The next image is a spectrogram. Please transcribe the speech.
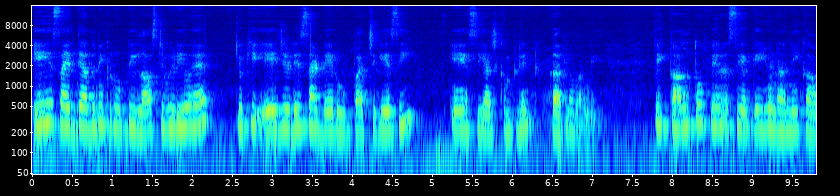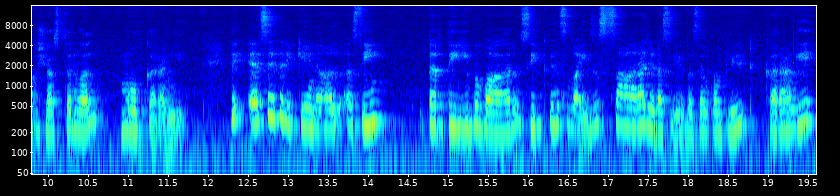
ਇਹ ਸਾਹਿਤ ਦੇ ਆਧੁਨਿਕ ਰੂਪ ਦੀ ਲਾਸਟ ਵੀਡੀਓ ਹੈ। ਕਿਉਂਕਿ ਇਹ ਜਿਹੜੇ ਸਾਡੇ ਰੂਪ ਬਚ ਗਏ ਸੀ, ਇਹ ਅਸੀਂ ਅੱਜ ਕੰਪਲੀਟ ਕਰ ਲਵਾਂਗੇ। ਤੇ ਕੱਲ ਤੋਂ ਫਿਰ ਅਸੀਂ ਅੱਗੇ ਯੂਨਾਨੀ ਕਾਵਿ ਸ਼ਾਸਤਰ ਵੱਲ ਮੂਵ ਕਰਾਂਗੇ। ਤੇ ਐਸੇ ਤਰੀਕੇ ਨਾਲ ਅਸੀਂ ਤਰਤੀਬਵਾਰ ਸੀਕੁਐਂਸ ਵਾਈਜ਼ ਸਾਰਾ ਜਿਹੜਾ ਸਿਲੇਬਸ ਹੈ ਉਹ ਕੰਪਲੀਟ ਕਰਾਂਗੇ।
